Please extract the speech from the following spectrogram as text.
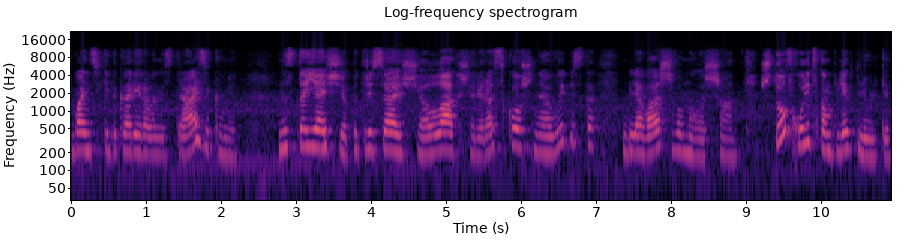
Бантики декорированы стразиками. Настоящая, потрясающая luxury, роскошная выписка для вашего малыша. Что входит в комплект люльки?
